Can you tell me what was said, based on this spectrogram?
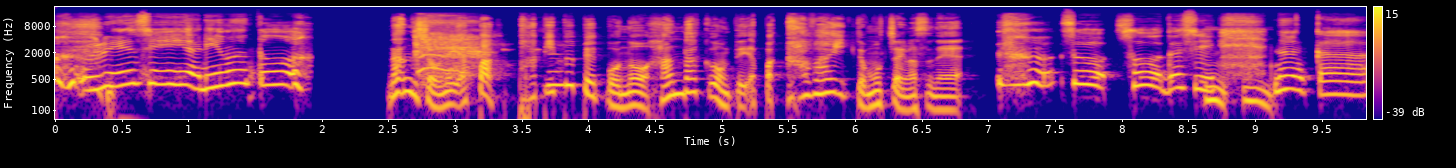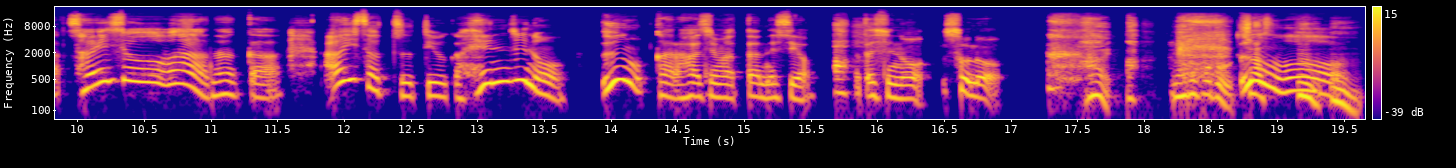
嬉しいありがとうなんでしょうね。やっぱパピプペポの半濁音ってやっぱ可愛いって思っちゃいますね。そう そうだし、うんうんなんか最初はなんか挨拶っていうか返事の「うん」から始まったんですよあ私のそのはい。あ、なるほど。じゃあ、運をうん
